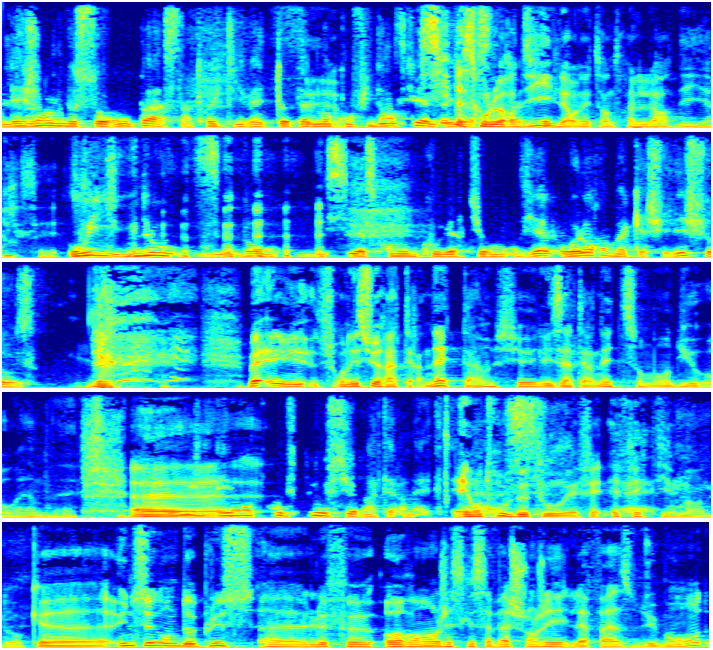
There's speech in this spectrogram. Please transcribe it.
Les gens ne le sauront pas, c'est un truc qui va être totalement confidentiel. Si, parce qu'on leur dit, là on est en train de leur dire. Oui, nous, bon, d'ici à ce qu'on ait une couverture mondiale, ou alors on m'a caché des choses. Mais on est sur Internet, hein, monsieur. Les Internets sont mondiaux. Hein. Euh... Oui, et on trouve tout sur Internet. Et, on trouve de tout, effectivement. Donc, euh, une seconde de plus, euh, le feu orange, est-ce que ça va changer la face du monde?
